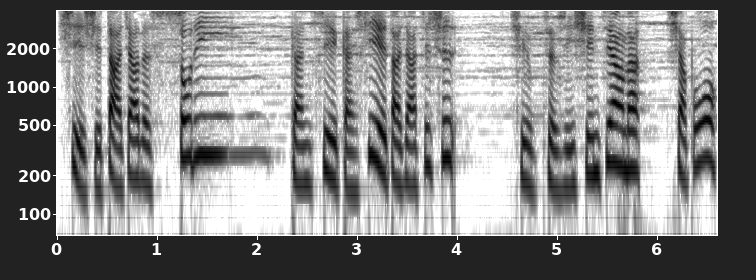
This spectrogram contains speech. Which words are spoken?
谢谢大家的收听，感谢感谢大家支持，就这里先这样了，下播。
